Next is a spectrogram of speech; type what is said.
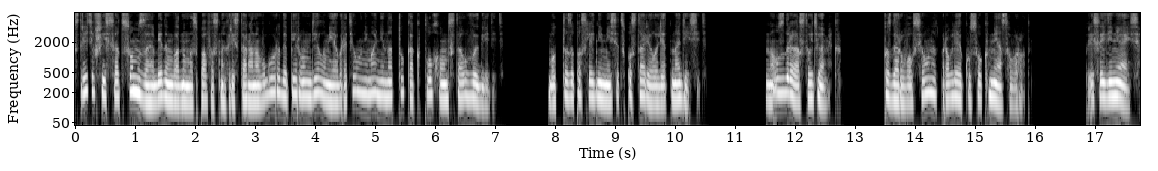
Встретившись с отцом за обедом в одном из пафосных ресторанов города, первым делом я обратил внимание на то, как плохо он стал выглядеть. Будто за последний месяц постарел лет на десять. «Ну, здравствуй, Тёмик», — поздоровался он, отправляя кусок мяса в рот. «Присоединяйся.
